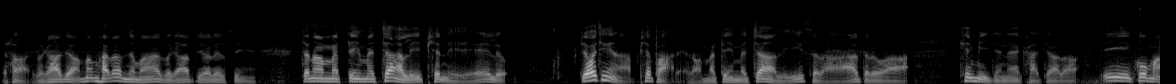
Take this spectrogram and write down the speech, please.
အဲ့တော့စကားပြောအမှန်မှန်တော့မြန်မာကစကားပြောတဲ့ဆိုရင်ကျွန်တော်မတင်မကြလေးဖြစ်နေတယ်လို့ ပြောချင်တာဖြစ်ပါတယ်အဲ့တော့မတင်မကြလီဆိုတာသူတို့ကခင်မိကျင်တဲ့ခါကျတော့အေးကိုမှ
